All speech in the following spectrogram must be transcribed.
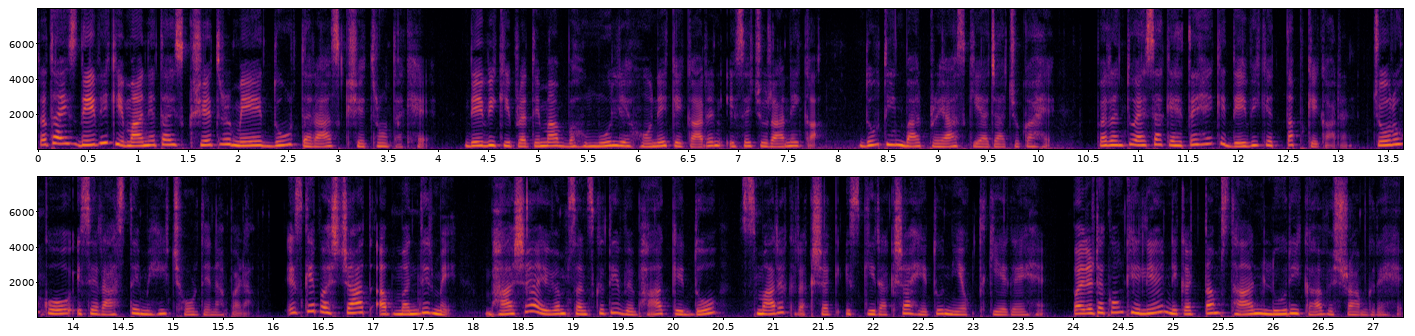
तथा इस देवी की मान्यता इस क्षेत्र में दूर दराज क्षेत्रों तक है। देवी की प्रतिमा बहुमूल्य होने के कारण इसे चुराने का दो तीन बार प्रयास किया जा चुका है, परंतु ऐसा कहते हैं कि देवी के तप के कारण। चोरों को इसे रास्ते में ही छोड़ देना पड़ा। इसके पश्चात अब मंदिर में भाषा एवं संस्कृति विभाग के दो स्मारक रक्षक इसकी रक्षा हेतु नियुक्त किए गए हैं। पर्यटकों के लिए निकटतम स्थान लूरी का विश्राम गृह है।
